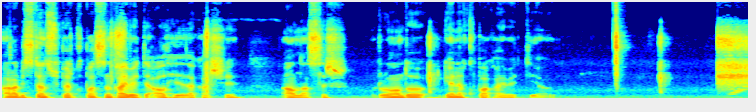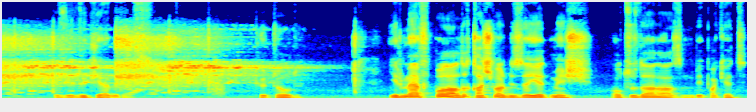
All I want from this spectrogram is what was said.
Arabistan Süper Kupası'nı kaybetti Al Hilal'e karşı. Al Nassr. Ronaldo gene kupa kaybetti ya. Üzüldük ya biraz. Kötü oldu. 20 futbol aldık. Kaç var bizde? 70. 30 daha lazım bir paket.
